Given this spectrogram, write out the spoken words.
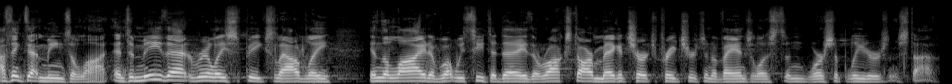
I think that means a lot. And to me, that really speaks loudly in the light of what we see today the rock star megachurch preachers and evangelists and worship leaders and stuff.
